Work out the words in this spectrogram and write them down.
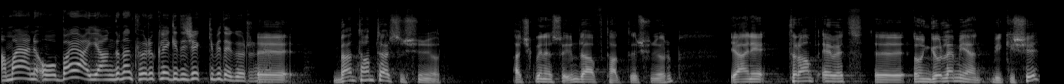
Ama yani o bayağı yangına körükle gidecek gibi de görünüyor. Ee, ben tam tersi düşünüyorum. Açık ve ne söyleyeyim daha taktığı düşünüyorum. Yani Trump evet e, öngörülemeyen bir kişi.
